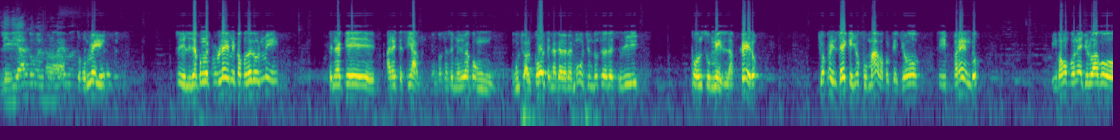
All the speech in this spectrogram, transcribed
Lidiar con el ah, dormir, sí, lidiar con el problema y para poder dormir, tenía que anestesiarme. Entonces se me iba con mucho alcohol, tenía que beber mucho. Entonces decidí consumirla. Pero yo pensé que yo fumaba, porque yo si prendo, y vamos a poner, yo lo hago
